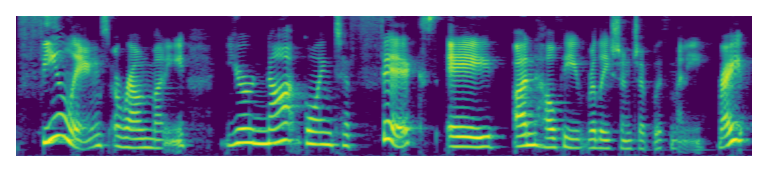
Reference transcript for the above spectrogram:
feelings around money, you're not going to fix a unhealthy relationship with money, right?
